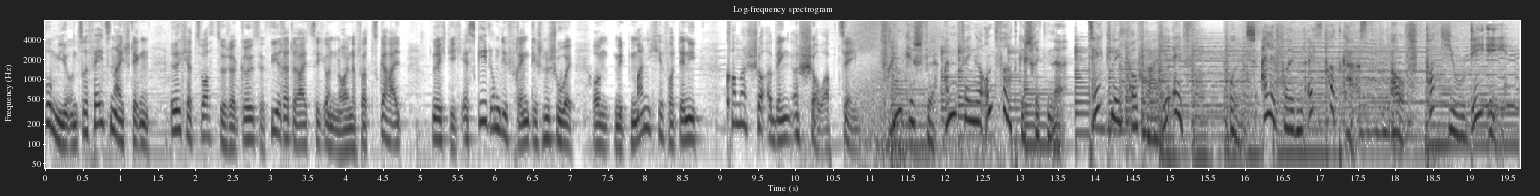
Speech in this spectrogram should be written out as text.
wo wir unsere Face stecken. Ich hat's was zwischen Größe 34 und 49,5. Richtig, es geht um die fränkischen Schuhe. Und mit manche vor Danny kann man schon ein wenig eine Show abzählen. Fränkisch für Anfänger und Fortgeschrittene. Täglich auf Radio F. Und alle Folgen als Podcast auf podu.de.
